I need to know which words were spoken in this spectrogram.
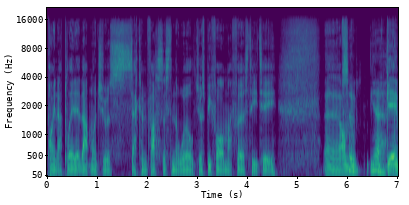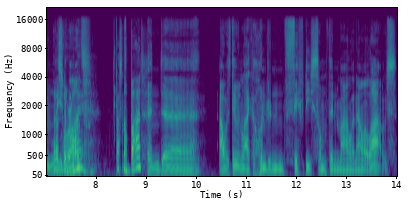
point I played it that much. It was second fastest in the world just before my first TT. Uh, on So the yeah, game that's all right. leaderboards. That's not bad. and uh, I was doing like 150 something mile an hour laps.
